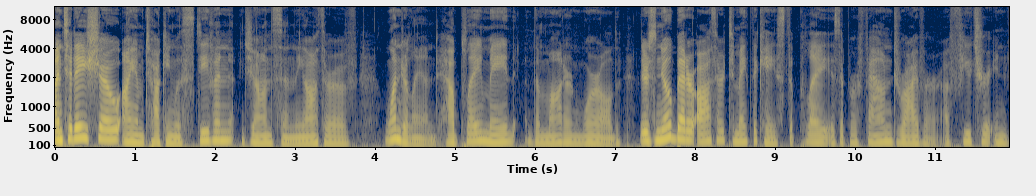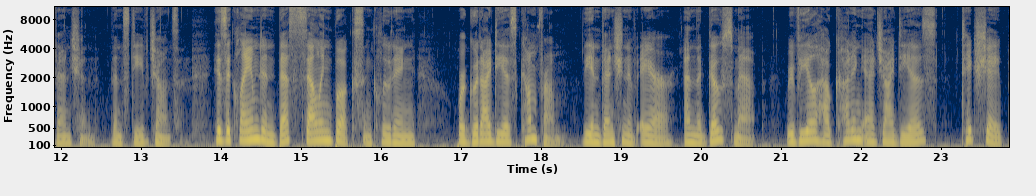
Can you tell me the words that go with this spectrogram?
On today's show, I am talking with Steven Johnson, the author of Wonderland How Play Made the Modern World. There's no better author to make the case that play is a profound driver of future invention than Steve Johnson. His acclaimed and best selling books, including Where Good Ideas Come From, The Invention of Air, and The Ghost Map, reveal how cutting edge ideas take shape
